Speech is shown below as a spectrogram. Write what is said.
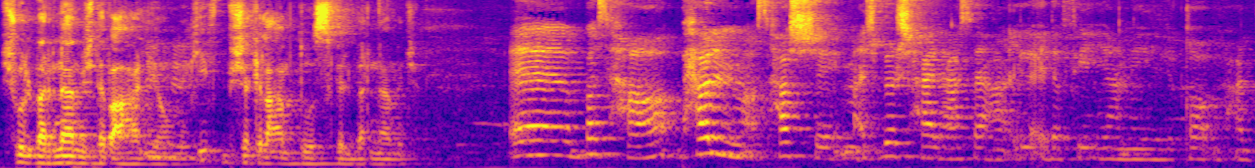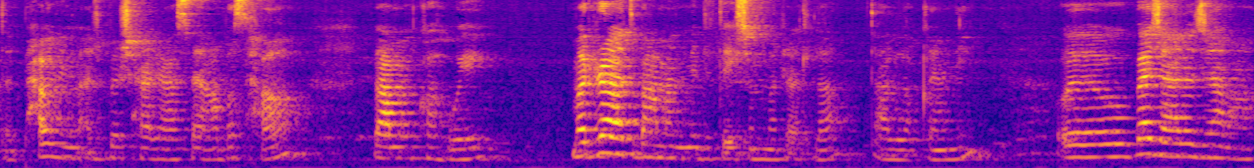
شو البرنامج تبعها اليومي كيف بشكل عام توصف البرنامج؟ أه بصحى بحاول إني ما أصحاش ما أجبرش حالي على ساعة إلا إذا في يعني لقاء محدد. بحاول إني ما أجبرش حالي على ساعة بصحى بعمل قهوة. مرات بعمل مديتيشن مرات لا تعلق يعني. وباجي على الجامعة.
